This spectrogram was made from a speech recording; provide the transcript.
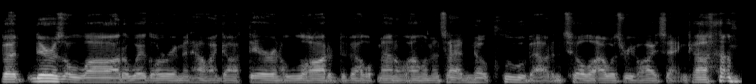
but there was a lot of wiggle room in how I got there and a lot of developmental elements I had no clue about until I was revising. Um,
